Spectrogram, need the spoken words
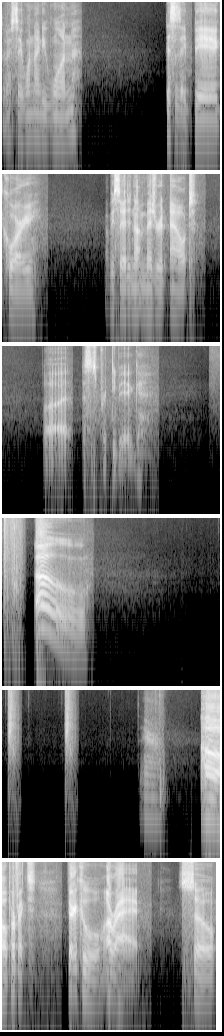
Did I say 191? This is a big quarry. Obviously I did not measure it out. But this is pretty big. Oh! There. Oh, perfect. Very cool. Alright. So,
